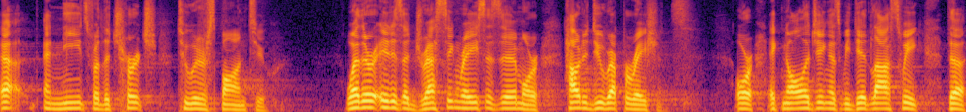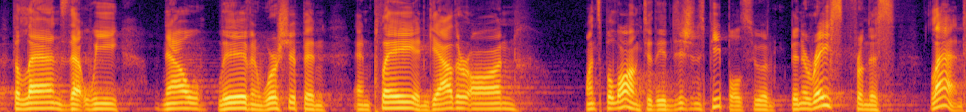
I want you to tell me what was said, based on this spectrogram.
uh, and needs for the church to respond to, whether it is addressing racism or how to do reparations or acknowledging, as we did last week, the, the lands that we now live and worship and, and play and gather on once belonged to the indigenous peoples who have been erased from this land.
